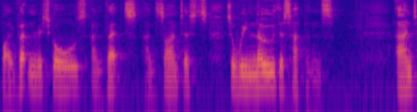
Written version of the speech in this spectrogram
by veterinary schools and vets and scientists. So we know this happens. And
